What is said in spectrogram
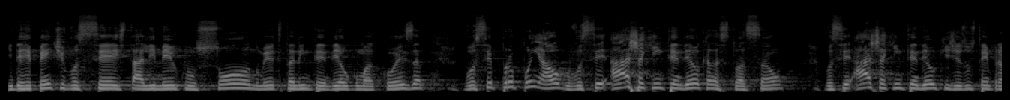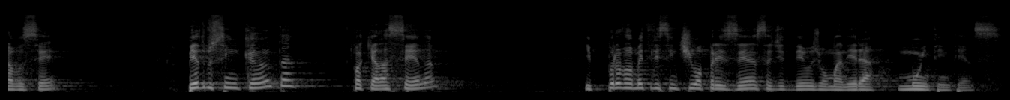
e de repente você está ali meio com sono, meio tentando entender alguma coisa, você propõe algo, você acha que entendeu aquela situação, você acha que entendeu o que Jesus tem para você. Pedro se encanta com aquela cena e provavelmente ele sentiu a presença de Deus de uma maneira muito intensa.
